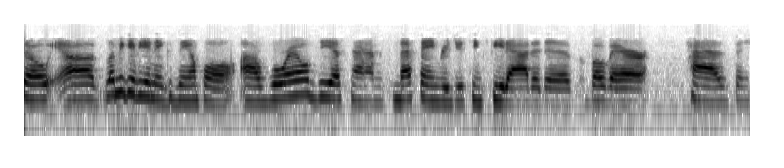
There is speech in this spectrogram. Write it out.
So uh, let me give you an example. Uh, Royal DSM's methane reducing feed additive Bovaer has been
